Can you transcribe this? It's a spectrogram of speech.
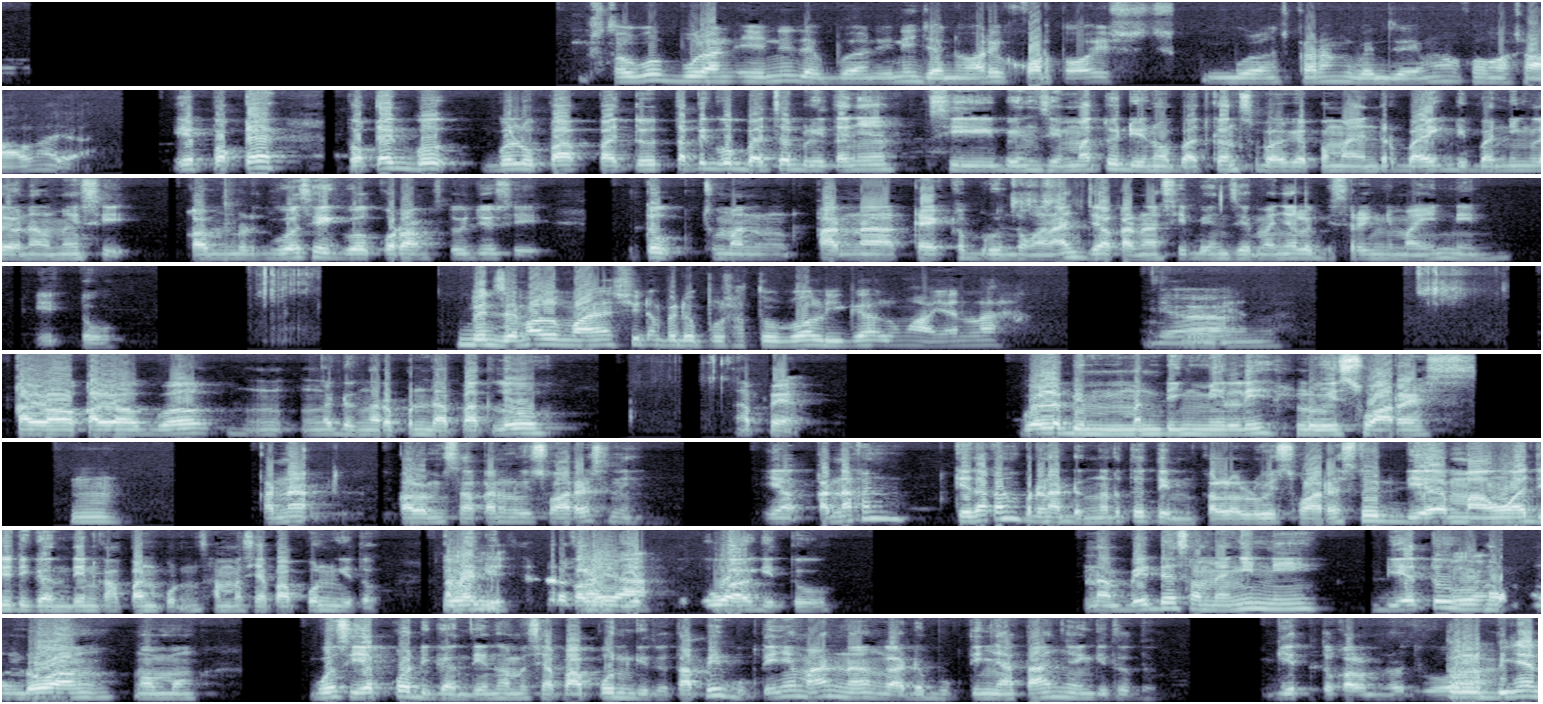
Setahu gue bulan ini deh, bulan ini Januari Courtois, bulan sekarang Benzema kalau nggak salah ya. Iya pokoknya pokoknya gue gue lupa apa itu tapi gue baca beritanya si Benzema tuh dinobatkan sebagai pemain terbaik dibanding Lionel Messi. Kalau menurut gue sih gue kurang setuju sih. Itu cuman karena kayak keberuntungan aja karena si Benzema-nya lebih sering dimainin. Itu. Benzema lumayan sih sampai 21 gol liga lumayan lah. Ya Lumayan lah. kalau kalau gue ng- ngedengar pendapat lu apa ya? Gue lebih mending milih Luis Suarez. Hmm. karena kalau misalkan Luis Suarez nih ya karena kan kita kan pernah dengar tuh tim kalau Luis Suarez tuh dia mau aja digantiin kapan pun sama siapa pun gitu karena Iya, dia sadar kalau dia tua gitu nah beda sama yang ini dia tuh Iya. ngomong doang ngomong gue siap kok digantiin sama siapa pun gitu tapi buktinya mana nggak ada bukti nyatanya gitu tuh gitu kalau menurut gue lebihnya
